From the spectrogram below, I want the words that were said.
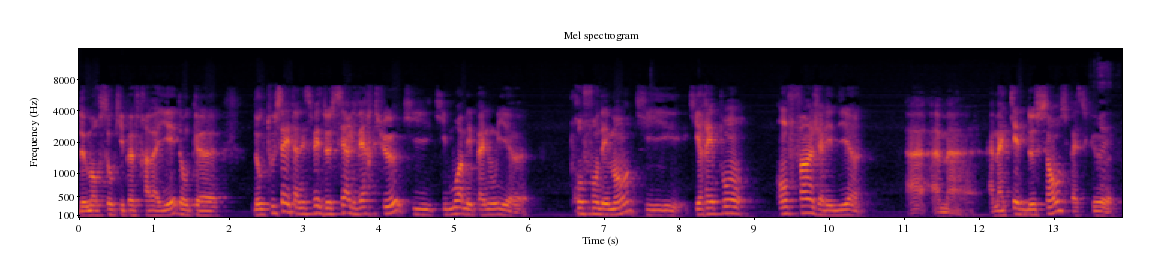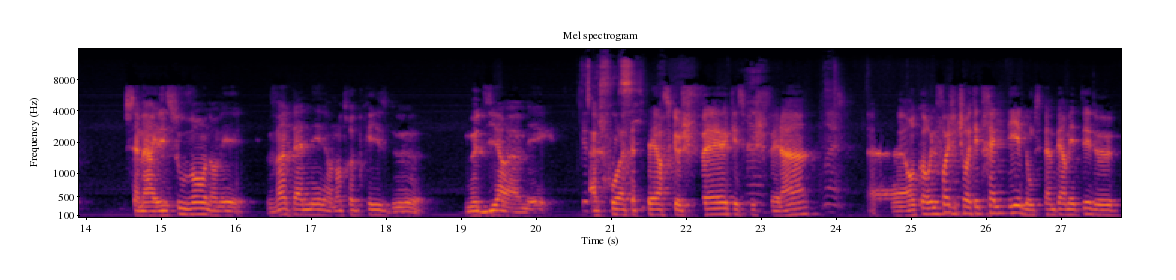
de morceaux qui peuvent travailler. Donc, euh, donc tout ça est un espèce de cercle vertueux qui, qui moi m'épanouit euh, profondément, qui, qui répond enfin, j'allais dire, à, à, ma, à ma quête de sens parce que ça m'est arrivé souvent dans mes 20 années en entreprise de me dire euh, mais à quoi ça sert ce que je fais? Qu'est-ce que je fais là? Euh, Encore une fois, j'ai toujours été très libre, donc ça me permettait de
